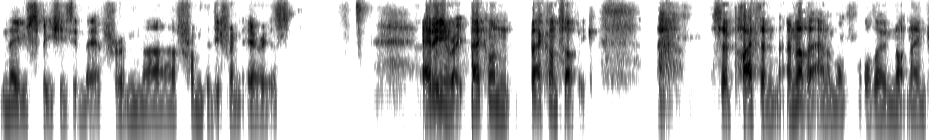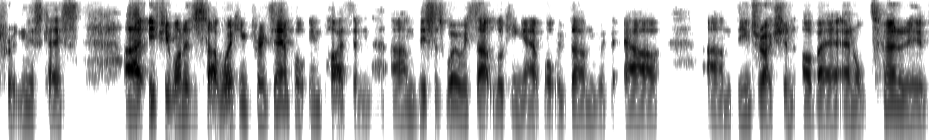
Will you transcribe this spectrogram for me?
native species in there from uh, from the different areas. At any rate, back on back on topic. So Python, another animal, although not named for it in this case. Uh, if you wanted to start working, for example, in Python, um, this is where we start looking at what we've done with our um, the introduction of a, an alternative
